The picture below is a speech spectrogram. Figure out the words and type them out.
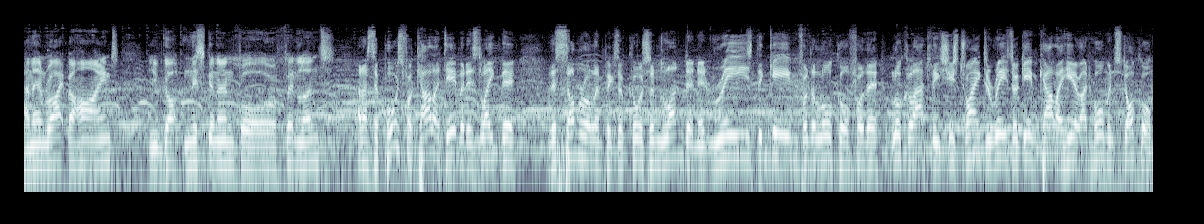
And then right behind, you've got Niskanen for Finland. And I suppose for Kalla David, it's like the the Summer Olympics, of course, in London. It raised the game for the local, for the local athletes. She's trying to raise her game, Kalla, here at home in Stockholm.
